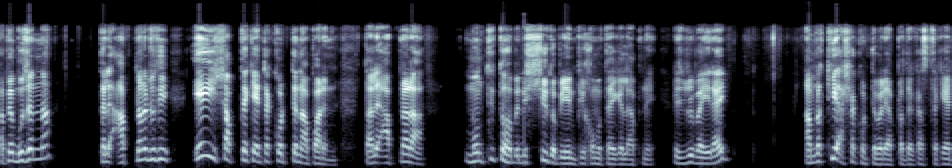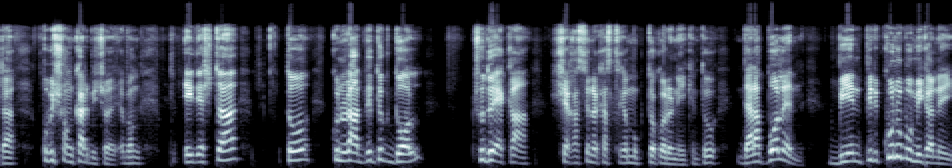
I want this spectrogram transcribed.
আপনি বুঝেন না? তাহলে আপনারা যদি এই হিসাব থেকে এটা করতে না পারেন, তাহলে আপনারা মন্ত্রিত হবে, নিশ্চিত বিএনপি ক্ষমতায় গেলে আপনি। রিজবি ভাই রাইট আমরা কি আশা করতে পারি আপনাদের কাছ থেকে? এটা খুবই শঙ্কার বিষয় এবং এই দেশটা তো কোনো রাজনৈতিক দল শুধু একা শেখ হাসিনার কাছ থেকে মুক্ত করেনি। কিন্তু যারা বলেন বিএনপির কোনো ভূমিকা নেই,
